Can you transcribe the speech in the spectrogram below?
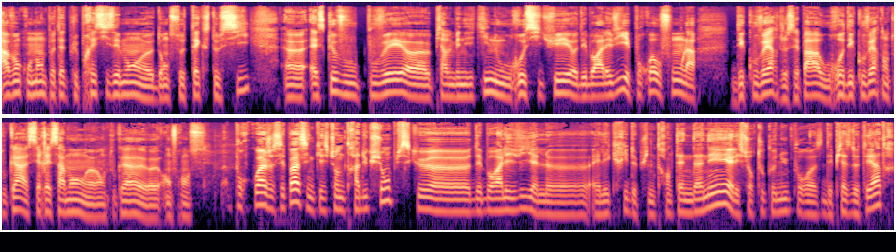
avant qu'on entre peut-être plus précisément euh, dans ce texte-ci, euh, est-ce que vous pouvez, euh, Pierre Benedetti, nous resituer Déborah Lévy et pourquoi, au fond, on l'a découverte, je ne sais pas, ou redécouverte en tout cas assez récemment, en tout cas en France? Pourquoi Je ne sais pas, c'est une question de traduction, puisque Déborah Lévy, elle, elle écrit depuis une trentaine d'années, elle est surtout connue pour des pièces de théâtre.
